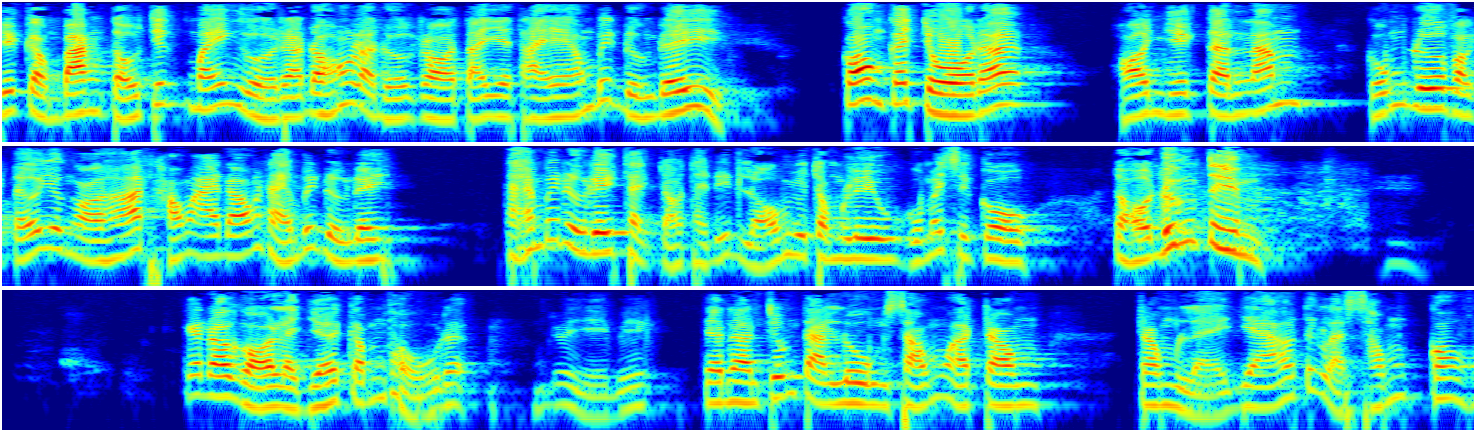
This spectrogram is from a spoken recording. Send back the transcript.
Chỉ cần ban tổ chức mấy người ra đón là được rồi tại vì thầy không biết đường đi. Có một cái chùa đó họ nhiệt tình lắm cũng đưa phật tử vô ngồi hết không ai đón thầy không biết đường đi. Thầy không biết đường đi thầy trời thầy đi lộn vô trong liêu của mexico. Trời ơi, đứng tim cái đó gọi là giới cấm thủ đó quý vị biết. Cho nên chúng ta luôn sống ở trong trong lễ giáo tức là sống có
